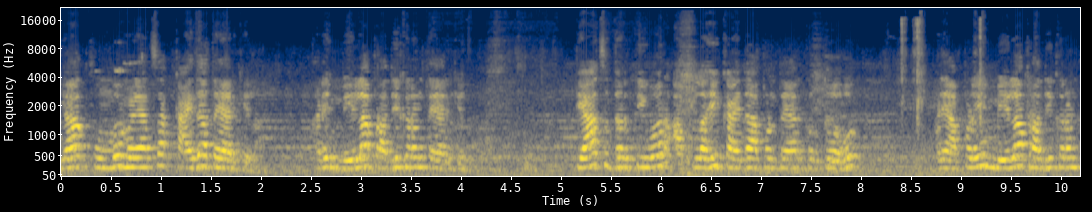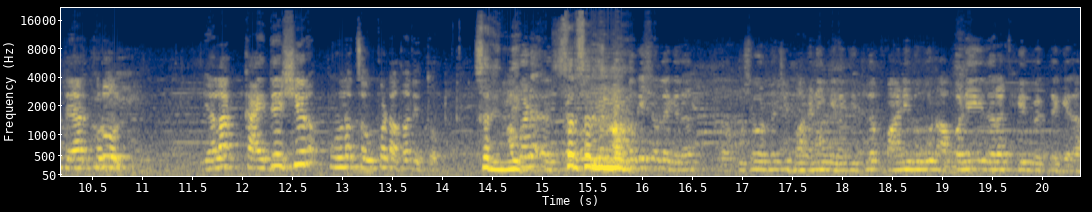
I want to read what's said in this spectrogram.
या कुंभमेळ्याचा कायदा तयार केला आणि मेला प्राधिकरण तयार केलं त्याच धर्तीवर आपलाही कायदा आपण तयार करतो आहोत. आणि आपणही मेला प्राधिकरण तयार करून याला कायदेशीर पूर्ण चौकट आता देतो. सर आपण हिंदी सर सर हिंदी त्र्यंबकेश्वरला गेलं कुशवर्धनची पाहणी केली तिथलं पाणी बघून आपणही जरा खेद व्यक्त केला.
